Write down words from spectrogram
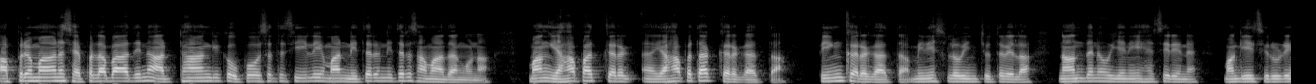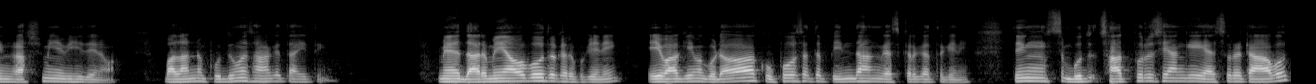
අප්‍රමාණ සැප ලබා දෙන අට්ඨාංගික උපෝසත සීලේ මං නිතර නිතර සමාදන් වුණා. මං යහපත් කර යහපතක් කරගත්තා. පින් කරගත්තා. මිනිස් ලොවින් චුත වෙලා නන්දන උයනේ හැසිරෙන මගේ සිරුරෙන් රශ්මිය විහිදෙනවා. බලන්න පුදුම සහගතයි ඉතින්. මේ ධර්මය අවබෝධ කරපු කෙනෙක් ඒ වගේම ගොඩාක් උපෝසත පින්දහම් රැස් කරගත්ත කෙනෙක්. ඉතින් බුදු සත්පුරුෂයන්ගේ ඇසුරට ආවොත්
